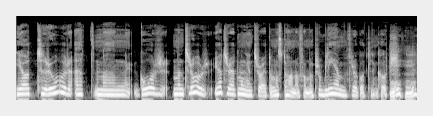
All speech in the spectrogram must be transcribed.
Jag tror att man går, man tror, jag tror att många tror att de måste ha någon form av problem för att gå till en coach. Mm -hmm.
